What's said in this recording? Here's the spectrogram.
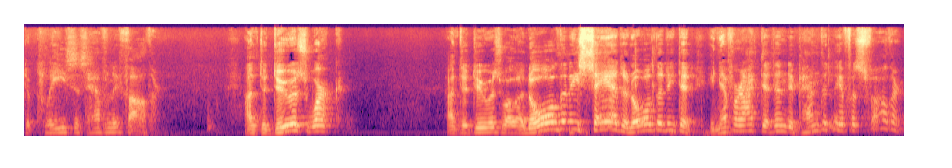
to please his heavenly Father and to do his work and to do his will. And all that he said and all that he did, he never acted independently of his Father.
